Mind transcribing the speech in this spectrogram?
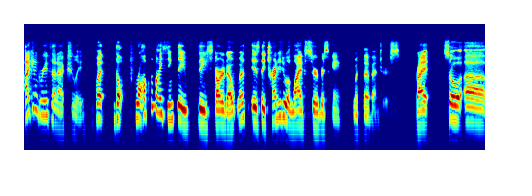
I can agree with that actually, but the problem I think they they started out with is they tried to do a live service game with the Avengers, right? So, uh,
